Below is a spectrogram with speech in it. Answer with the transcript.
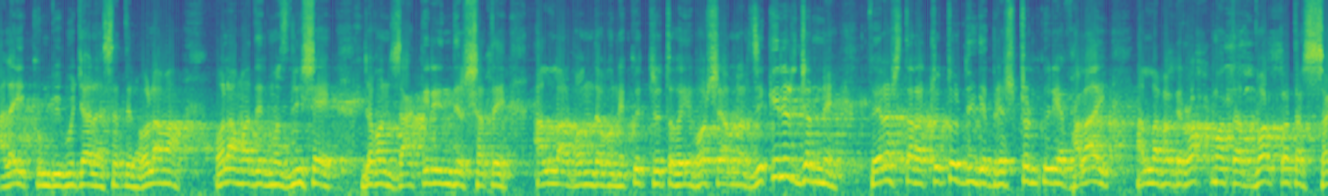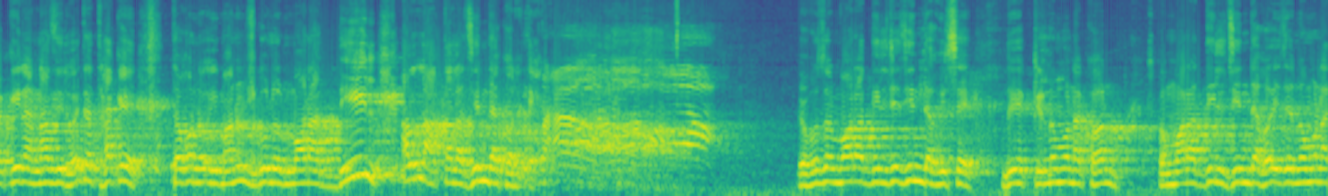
আলাই কুম্বি মুজালাসাতের ওলামা ওলামাদের মজলিসে যখন জাকিরিনদের সাথে আল্লাহর বন্দাবন একত্রিত হয়ে বসে আল্লাহর জিকিরের জন্যে ফেরস তারা চতুর্দিকে বেষ্টন করিয়া ফালাই আল্লাহ পাকে রহমত আর সাকিরা নাজির হইতে থাকে, তখন ওই মানুষগুলোর মরা দিল আল্লাহ তালা জিন্দা করে দেয়। মরা দিল যে জিন্দা হয়েছে দুই একটি নমুনা কন। মরা দিল জিন্দা হয়ে যে নমুনা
